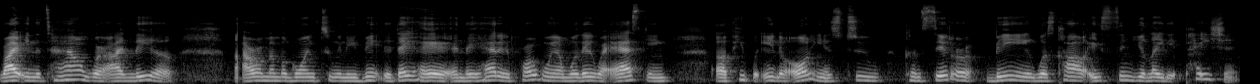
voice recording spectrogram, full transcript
right in the town where I live. I remember going to an event that they had, and they had a program where they were asking uh, people in the audience to consider being what's called a simulated patient.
